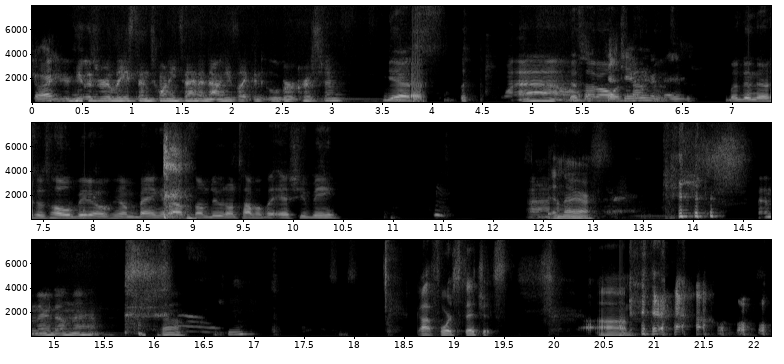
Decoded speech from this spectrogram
sure. He was released in 2010, and now he's like an Uber Christian. Yes. Wow. That's not always Tattoo, happens. But then there's this whole video of him banging out some dude on top of an SUV. Wow. in there. Been there, done that. Yeah. Mhm. Got four stitches. Um,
